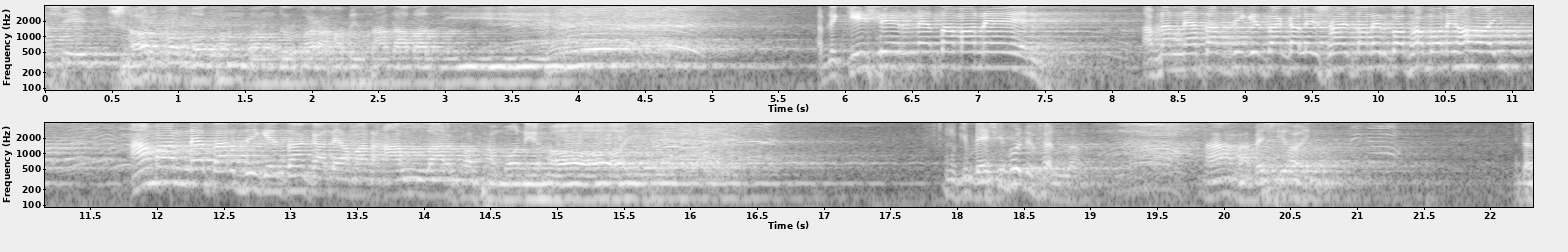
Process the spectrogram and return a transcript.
আসে, সর্বপ্রথম বন্ধ করা হবে সাদাবাজি। আপনি কিসের নেতা মানেন? আপনার নেতার দিকে তাকালে শয়তানের কথা মনে হয়। আমার নেতার দিকে তাকালে আমার আল্লাহর কথা মনে হয়। কি বেশি বলে ফেললাম? না না, বেশি হয় এটা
